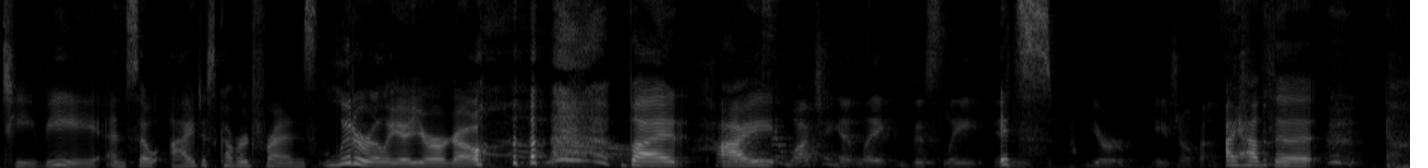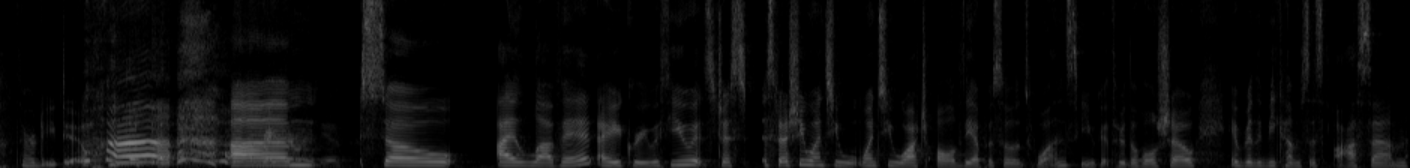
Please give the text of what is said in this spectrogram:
TV. And so I discovered Friends literally a year ago. Wow. but How I is watching it like this late it's your age no offense. I have the 32. um, right so I love it. I agree with you. It's just especially once you once you watch all of the episodes once, you get through the whole show, it really becomes this awesome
